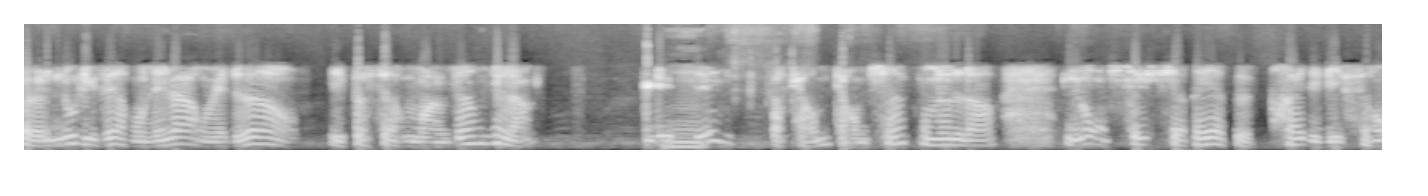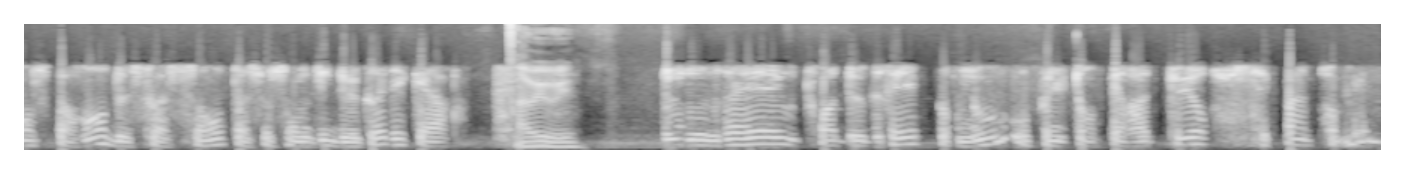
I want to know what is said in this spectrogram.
Euh, nous, l'hiver, on est là, on est dehors. Il peut faire moins 20, on est là. L'été, mmh. il peut faire 40, 45, on est là. Nous, on sait gérer à peu près des différences par an de 60 à 70 degrés d'écart. Ah oui, oui. 2 degrés ou 3 degrés, pour nous, au point de température, c'est pas un problème.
